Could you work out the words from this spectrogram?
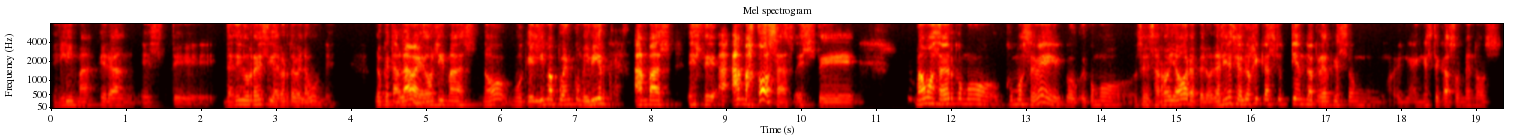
en Lima eran este, Daniel Urrez y Alberto Belaunde? Lo que te hablaba de dos Limas, ¿no? Porque en Lima pueden convivir ambas, este, ambas cosas. Este, vamos a ver cómo, cómo se ve, cómo se desarrolla ahora, pero las líneas ideológicas yo tiendo a creer que son, en, este caso, menos,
